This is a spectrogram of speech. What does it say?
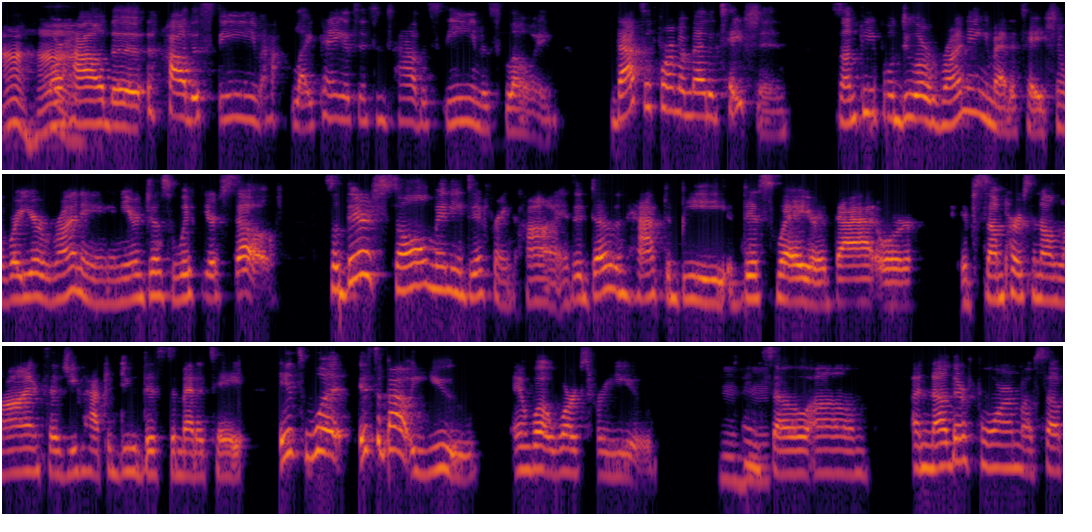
uh-huh. or how the how the steam, like paying attention to how the steam is flowing. That's a form of meditation. Some people do a running meditation where you're running and you're just with yourself. So there's so many different kinds. It doesn't have to be this way or that, or if some person online says you have to do this to meditate. It's what it's about you and what works for you. Mm-hmm. And so um, another form of self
